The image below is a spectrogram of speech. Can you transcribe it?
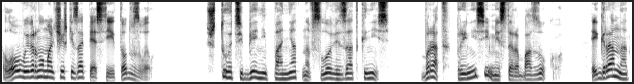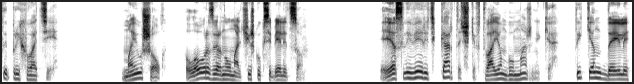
Лоу вывернул мальчишке запястье, и тот взвыл. «Что тебе непонятно в слове «заткнись»? Брат, принеси мистера Базуку и гранаты прихвати». Мэй ушел. Лоу развернул мальчишку к себе лицом. «Если верить карточке в твоем бумажнике, ты Кен Дейли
